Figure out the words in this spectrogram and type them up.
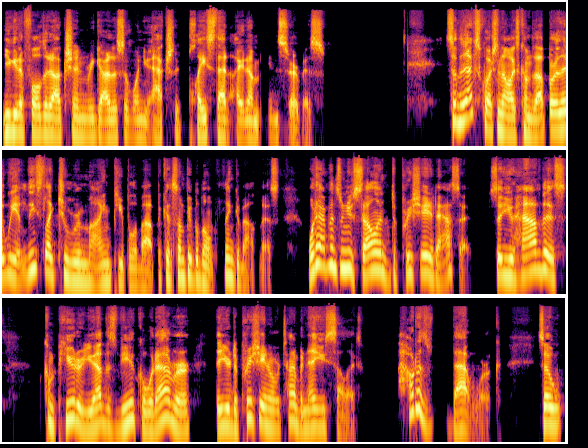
you get a full deduction regardless of when you actually place that item in service. So the next question always comes up, or that we at least like to remind people about, because some people don't think about this. What happens when you sell a depreciated asset? So you have this computer, you have this vehicle, whatever that you're depreciating over time, but now you sell it. How does that work? So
